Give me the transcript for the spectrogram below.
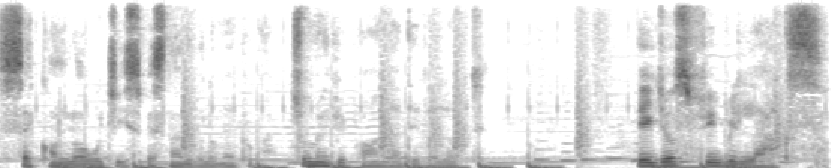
second law, which is personal development program. Too many people are underdeveloped. They just feel relaxed.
